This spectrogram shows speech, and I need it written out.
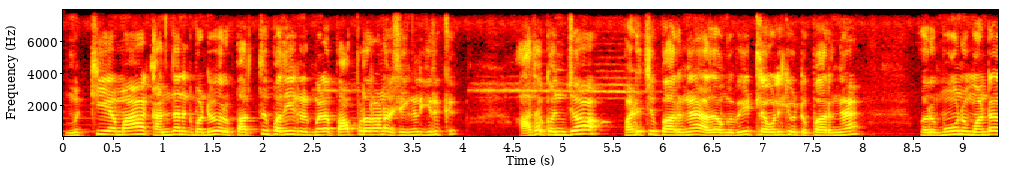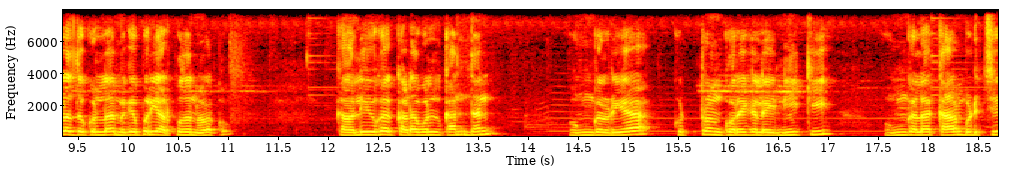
முக்கியமாக கந்தனுக்கு மட்டுமே ஒரு பத்து பதிவுகளுக்கு மேலே பாப்புலரான விஷயங்கள் இருக்குது அதை கொஞ்சம் படித்து பாருங்கள் அதை உங்கள் வீட்டில் ஒழுக்கி விட்டு பாருங்கள் ஒரு மூணு மண்டலத்துக்குள்ளே மிகப்பெரிய அற்புதம் நடக்கும். கலியுக கடவுள் கந்தன் உங்களுடைய குற்றம் குறைகளை நீக்கி உங்களை கரம் பிடிச்சு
